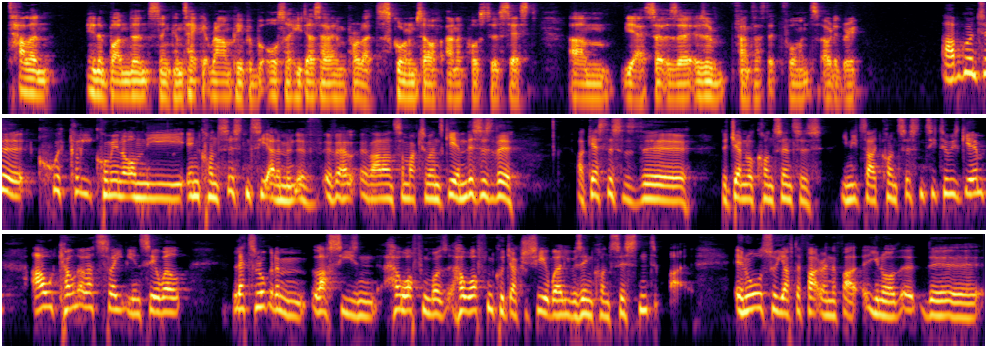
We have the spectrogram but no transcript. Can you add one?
talent in abundance and can take it round people, but also he does have end product to score himself and of course to assist. Um, yeah, so it was a it was a fantastic performance. I would agree. I'm going to quickly come in on the inconsistency element of of, of Allan Saint-Maximin's game. This is the, I guess this is the the general consensus. He needs that consistency to his game. I would counter that slightly and say, well, let's look at him last season. How often was how often could you actually see? Well, he was inconsistent, and also you have to factor in the fact, you know, the, the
